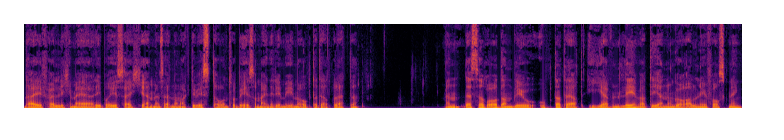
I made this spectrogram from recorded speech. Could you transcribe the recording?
de følger ikke med, de bryr seg ikke, men så er det noen aktivister rundt forbi som mener de er mye mer oppdatert på dette. Men disse rådene blir jo oppdatert jevnlig ved at de gjennomgår all ny forskning,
